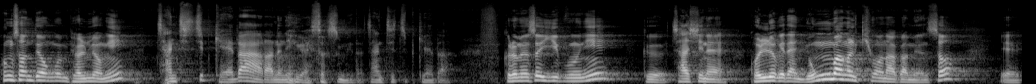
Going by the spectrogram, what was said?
흥선대원군 별명이 잔치집 개다라는 얘기가 있었습니다. 잔치집 개다. 그러면서 이분이 그 자신의 권력에 대한 욕망을 키워나가면서 예,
